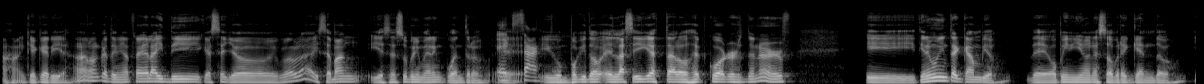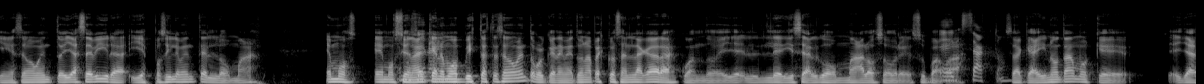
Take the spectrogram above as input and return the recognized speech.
ajá, ¿y qué quería? Ah, no, que tenía que traer el ID, qué sé yo, y bla, bla, y se van. Y ese es su primer encuentro. Eh, Exacto. y un poquito, él la sigue hasta los headquarters de Nerf y tienen un intercambio de opiniones sobre Gendo. Y en ese momento ella se vira y es posiblemente lo más emo- emocional que no hemos visto hasta ese momento porque le mete una pescosa en la cara cuando ella le dice algo malo sobre su papá. Exacto. O sea que ahí notamos que ella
